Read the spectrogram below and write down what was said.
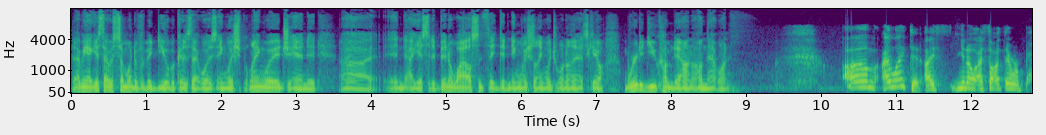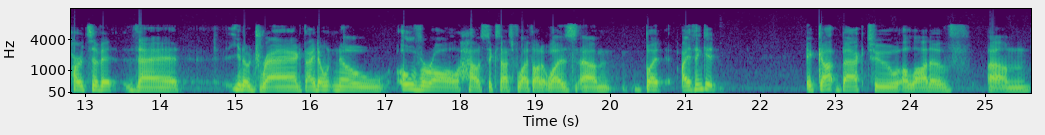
I mean I guess that was somewhat of a big deal because that was English language, and it uh, and I guess it had been a while since they did an English language one on that scale. Where did you come down on that one? Um, I liked it. I you know I thought there were parts of it that you know, dragged. I don't know overall how successful I thought it was, um, but I think it it got back to a lot of um,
